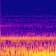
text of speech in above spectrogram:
Música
